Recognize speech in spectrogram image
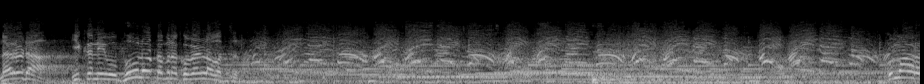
నరుడా ఇక నీవు భూలోకమునకు వెళ్ళవచ్చు. కుమార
